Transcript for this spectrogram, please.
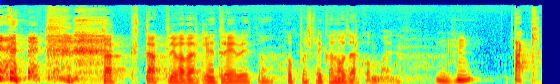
tack, tack, det var verkligen trevligt och hoppas vi kan återkomma. Mm -hmm. Tack.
